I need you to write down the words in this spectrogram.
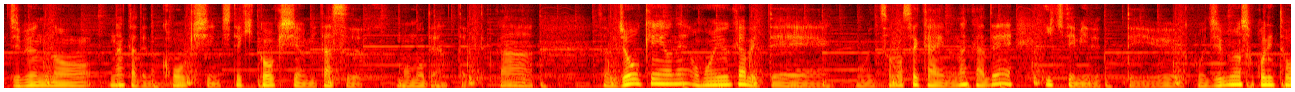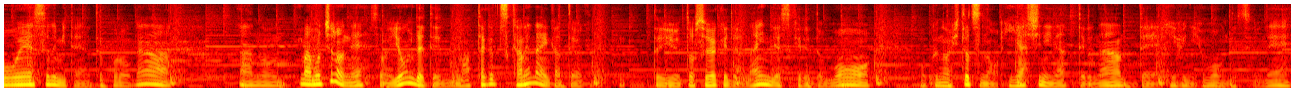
自分の中での好奇心知的好奇心を満たすものであったりとかその情景をね思い浮かべてその世界の中で生きてみるっていうこう自分をそこに投影するみたいなところがあの、まあ、もちろんねその読んでて全く疲れないかというというとそういうわけではないんですけれども僕の一つの癒しになってるなっていうふうに思うんですよね。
